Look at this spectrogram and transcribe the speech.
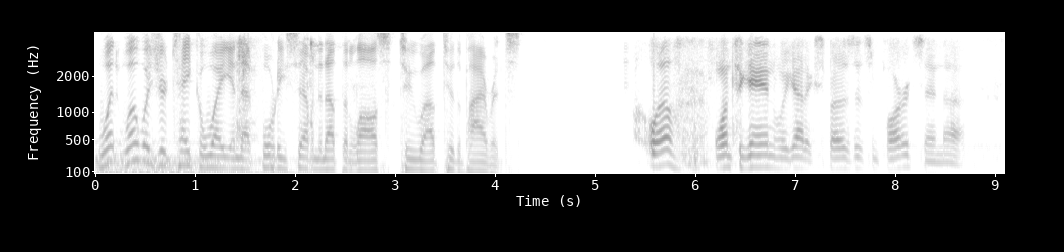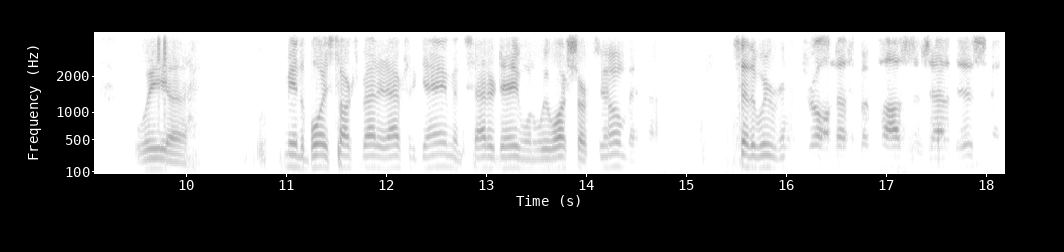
what what was your takeaway in that forty-seven to nothing loss to uh, to the Pirates? Well, once again, we got exposed at some parts, and uh, we, uh, me and the boys talked about it after the game and Saturday when we watched our film, and uh, said that we were going to draw nothing but positives out of this, and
